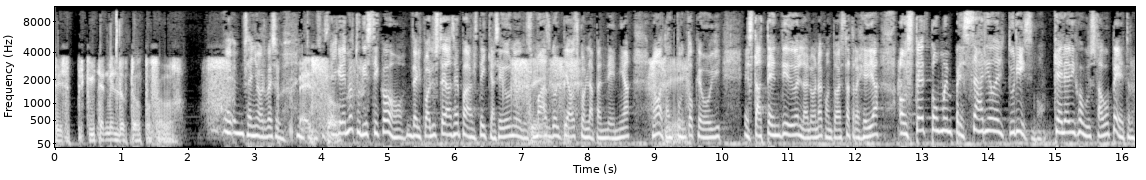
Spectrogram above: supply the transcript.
sí, quítenme el doctor por favor Eh, señor entonces, Eso. el gremio turístico del cual usted hace parte y que ha sido uno de los Sí. más golpeados con la pandemia, ¿no? A tal Sí. punto que hoy está tendido en la lona con toda esta tragedia. A usted como empresario del turismo, ¿qué le dijo Gustavo Petro?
